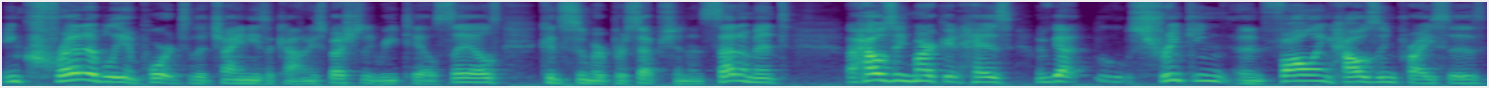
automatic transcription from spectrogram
incredibly important to the Chinese economy, especially retail sales, consumer perception, and sentiment, the housing market has we've got shrinking and falling housing prices,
